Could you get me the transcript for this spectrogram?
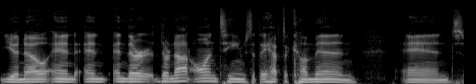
you know, and and and they're they're not on teams that they have to come in and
